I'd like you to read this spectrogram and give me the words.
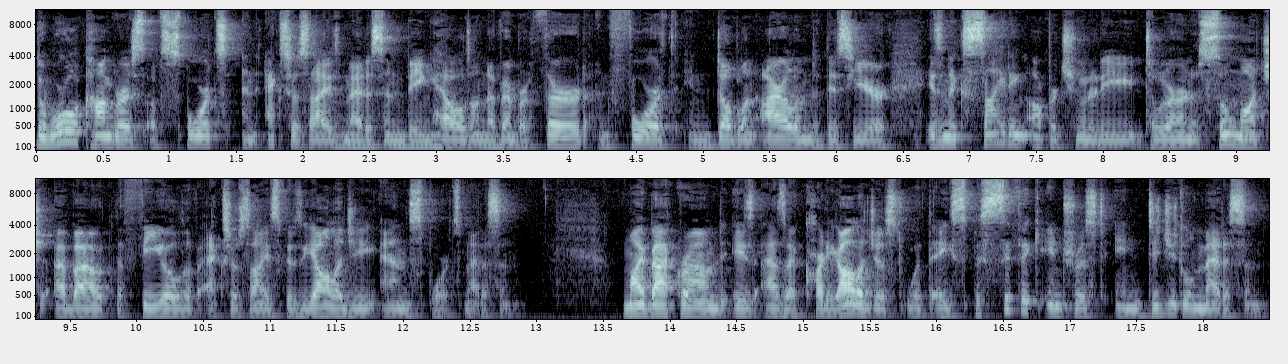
The World Congress of Sports and Exercise Medicine, being held on November 3rd and 4th in Dublin, Ireland this year, is an exciting opportunity to learn so much about the field of exercise physiology and sports medicine. My background is as a cardiologist with a specific interest in digital medicine,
